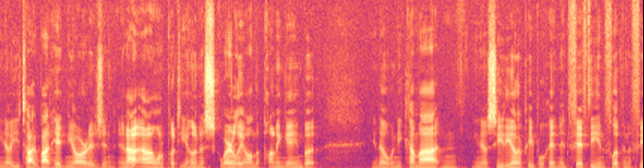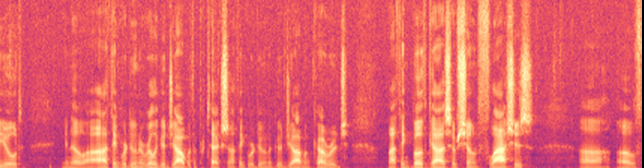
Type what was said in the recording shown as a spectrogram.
you know, you talk about hidden yardage, and, and I, I don't want to put the onus squarely on the punting game, but you know, when you come out and you know see the other people hitting it 50 and flipping the field, you know, I, I think we're doing a really good job with the protection. I think we're doing a good job in coverage. I think both guys have shown flashes uh, of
